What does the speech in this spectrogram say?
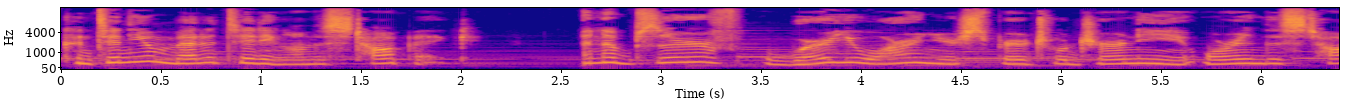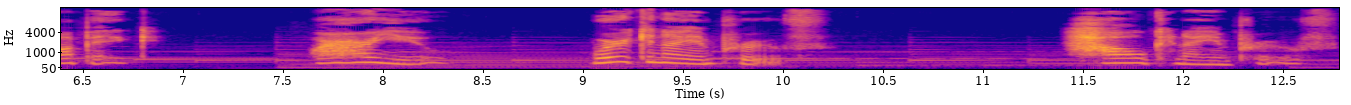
Continue meditating on this topic and observe where you are in your spiritual journey or in this topic. Where are you? Where can I improve? How can I improve?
